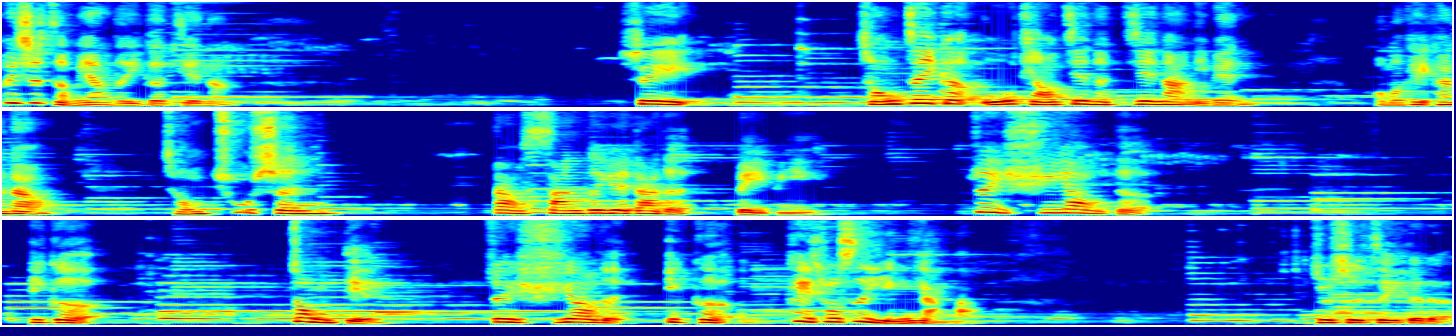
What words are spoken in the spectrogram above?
会是怎么样的一个接纳？所以从这个无条件的接纳里面。我们可以看到，从出生到三个月大的 baby，最需要的一个重点，最需要的一个可以说是营养吧，就是这个的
